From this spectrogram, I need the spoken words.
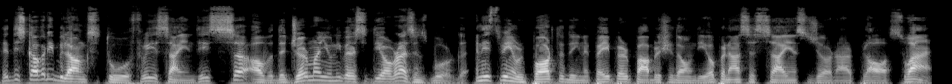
The discovery belongs to three scientists of the German University of Regensburg, and it's been reported in a paper published on the Open Access Science Journal PLOS ONE.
